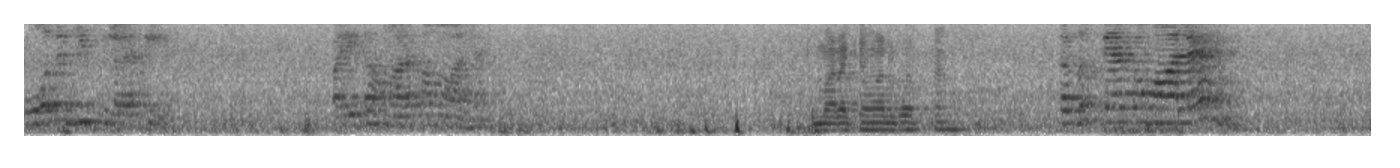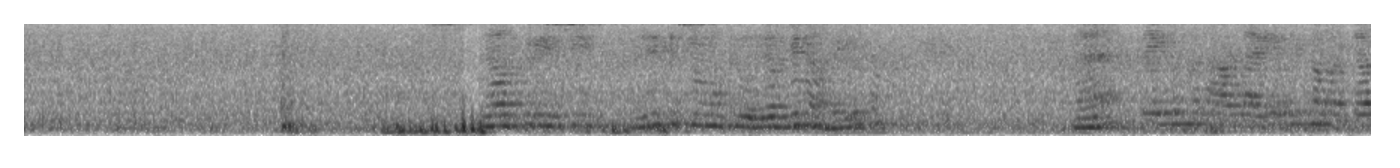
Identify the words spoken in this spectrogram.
बहुत अजीब सी लगाती पर ये तो हमारा कमाल है तुम्हारा क्या माल करता तब तो क्या कमाल है यहाँ प्रीति दीदी कितनी मोटी हो रही है अभी ना हुई है तो हैं? तो एकदम कथा जाएगी अभी इतना बच्चा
